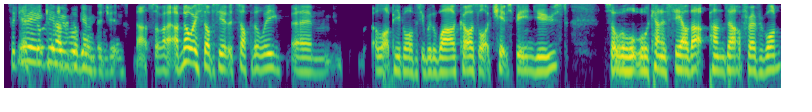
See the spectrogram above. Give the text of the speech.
So give yeah, it, give it, we'll give him digits. That's all right. I've noticed, obviously, at the top of the league, um, a lot of people, obviously, with the wild cards, a lot of chips being used. So we'll we'll kind of see how that pans out for everyone.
